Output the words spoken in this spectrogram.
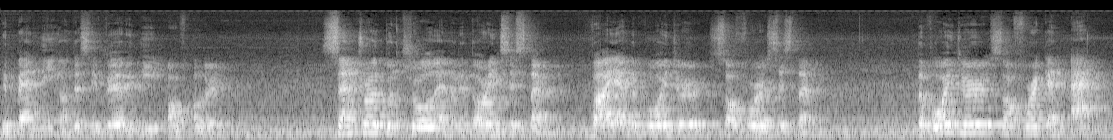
depending on the severity of alert. Central Control and Monitoring System via the Voyager software system. The Voyager software can act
